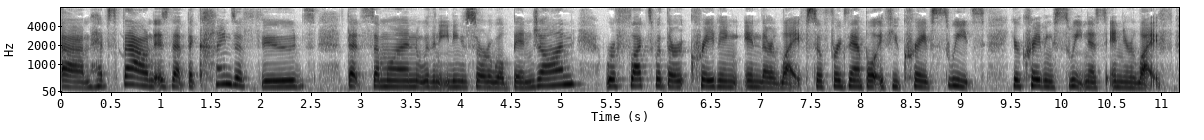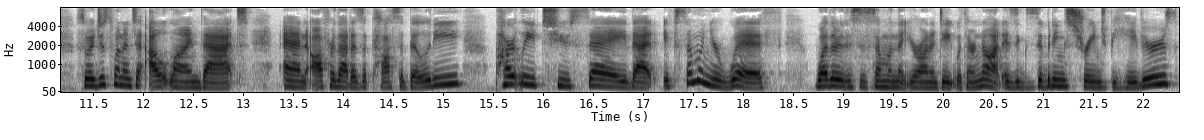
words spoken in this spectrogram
um, have found is that the kinds of foods that someone with an eating disorder will binge on reflects what they're craving in their life. So, for example, if you crave sweets, you're craving sweetness in your life. So, I just wanted to outline that and offer that as a possibility, partly to say that if someone you're with whether this is someone that you're on a date with or not, is exhibiting strange behaviors,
